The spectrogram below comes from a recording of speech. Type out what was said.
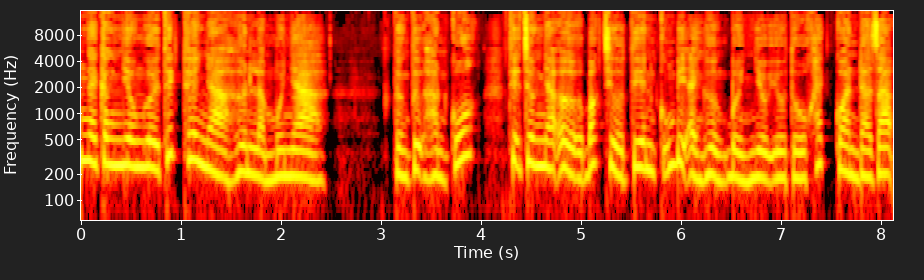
Ngày càng nhiều người thích thuê nhà hơn là mua nhà. Tương tự Hàn Quốc, thị trường nhà ở ở Bắc Triều Tiên cũng bị ảnh hưởng bởi nhiều yếu tố khách quan đa dạng.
